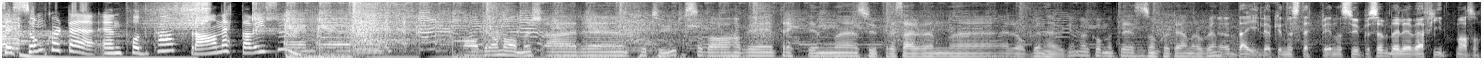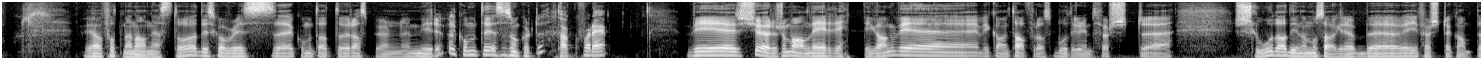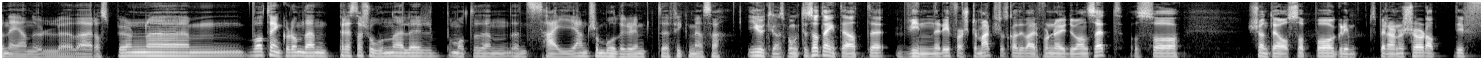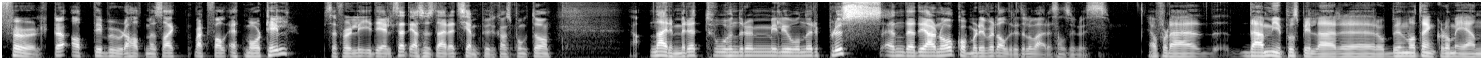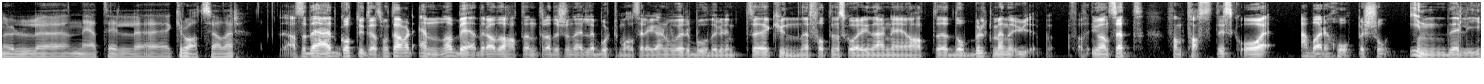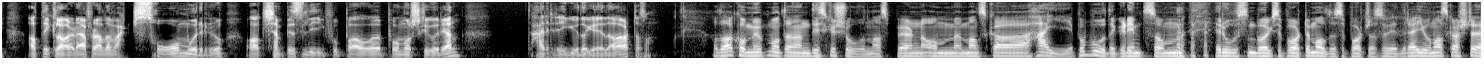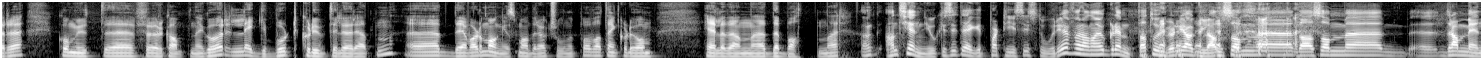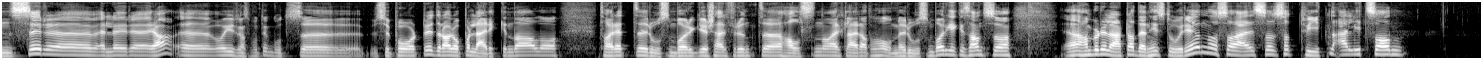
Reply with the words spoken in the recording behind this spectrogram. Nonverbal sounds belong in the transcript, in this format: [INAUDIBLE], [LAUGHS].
Sesongkortet, en podkast fra Nettavisen. Adrian og Anders er eh, på tur, så da har vi trukket inn eh, superreserven eh, Robin Haugen. Velkommen til sesongkortet igjen, Robin. Det er Deilig å kunne steppe inn supersub. Det lever jeg fint med, altså. Vi har fått med en annen gjest òg. Discoverys kommentator Asbjørn Myhre. Velkommen til sesongkortet. Takk for det. Vi kjører som vanlig rett i gang. Vi, vi kan jo ta for oss Bodø-Glimt først. Eh, Slo da Dinamo Zagreb eh, i første kampen 1-0 der, Asbjørn. Eh, Hva tenker du om den prestasjonen, eller på en måte den, den seieren som Bodø-Glimt eh, fikk med seg? I utgangspunktet så tenkte jeg at eh, vinner de første match, så skal de være fornøyd uansett. Og så skjønte jeg også på Glimt-spillerne sjøl at de følte at de burde hatt med seg i hvert fall ett mål til. Selvfølgelig ideelt sett. Jeg syns det er et kjempeutgangspunkt. og ja, Nærmere 200 millioner pluss enn det de er nå, kommer de vel aldri til å være, sannsynligvis. Ja, for det er, det er mye på spill her, Robin. Hva tenker du om 1-0 eh, ned til eh, Kroatia der? Altså Det er et godt utgangspunkt. Det hadde vært enda bedre hadde hatt den tradisjonelle bortemålsregelen hvor Bodø-Glimt eh, kunne fått en scoring der nede og hatt dobbelt. Men uansett, fantastisk. Og jeg bare håper så inderlig at de klarer det. For det hadde vært så moro å ha Champions League-fotball på norsk jord igjen. Herregud, så gøy det hadde vært, altså. Og da kommer jo på en måte den diskusjonen, Asbjørn, om man skal heie på Bodø-Glimt som [LAUGHS] Rosenborg-supporter, Molde-supporter osv. Jonas Gahr Støre kom ut eh, før kampen i går, legge bort klubbtilhørigheten. Eh, det var det mange som hadde reaksjoner på. Hva tenker du om hele den eh, debatten der? Han, han kjenner jo ikke sitt eget partis historie, for han har jo glemt av Torbjørn Jagland som [LAUGHS] eh, da som eh, eh, drammenser, eller ja, og i utgangspunktet godssupporter, drar opp på Lerkendal og tar et Rosenborg-skjerf rundt halsen og erklærer at han holder med Rosenborg, ikke sant. Så eh, han burde lært av den historien, og så, er, så, så tweeten er litt sånn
